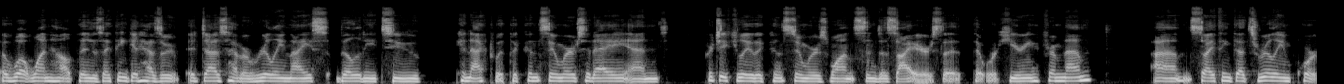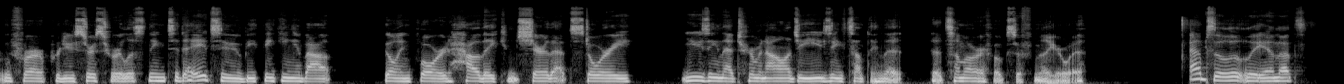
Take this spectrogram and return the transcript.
of what One Health is, I think it has a, it does have a really nice ability to connect with the consumer today and particularly the consumer's wants and desires that, that we're hearing from them. Um, so I think that's really important for our producers who are listening today to be thinking about going forward, how they can share that story using that terminology, using something that, that some of our folks are familiar with. Absolutely. And that's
